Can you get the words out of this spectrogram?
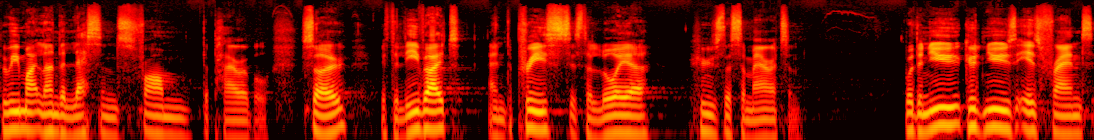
that we might learn the lessons from the parable. So, if the Levite and the priest is the lawyer, who's the Samaritan? Well, the new good news is, friends,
